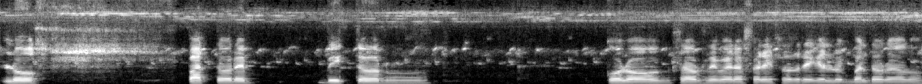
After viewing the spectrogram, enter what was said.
los pastores Víctor Colón, Raúl Rivera, Félix Rodríguez, Luis Maldonado,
